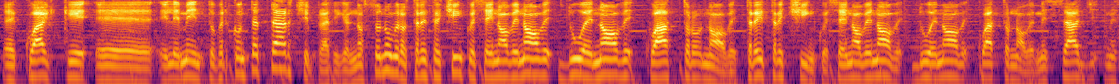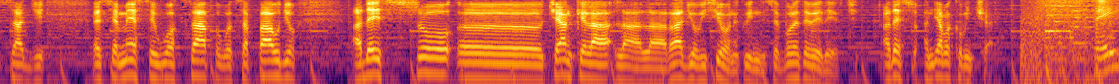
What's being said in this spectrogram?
eh, qualche eh, elemento per contattarci, in pratica il nostro numero 335 699 2949, 335 699 2949. 349 messaggi, messaggi sms, whatsapp, whatsapp audio. Adesso eh, c'è anche la, la, la radiovisione, quindi se volete vederci. Adesso andiamo a cominciare. Sei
